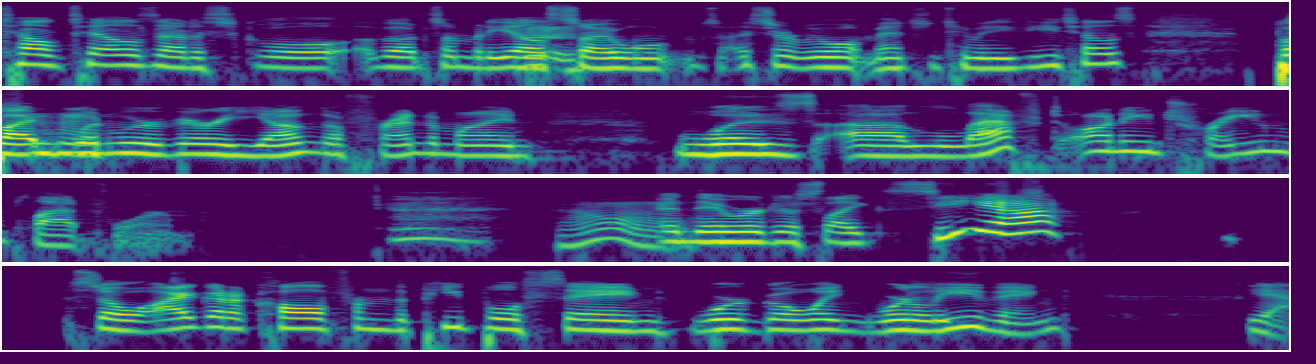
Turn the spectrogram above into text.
tell tales out of school about somebody else Mm. so i won't i certainly won't mention too many details but Mhm. when we were very young a friend of mine was uh, left on a train platform. Oh. and they were just like see ya. So i got a call from the people saying we're going we're leaving. Yeah.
